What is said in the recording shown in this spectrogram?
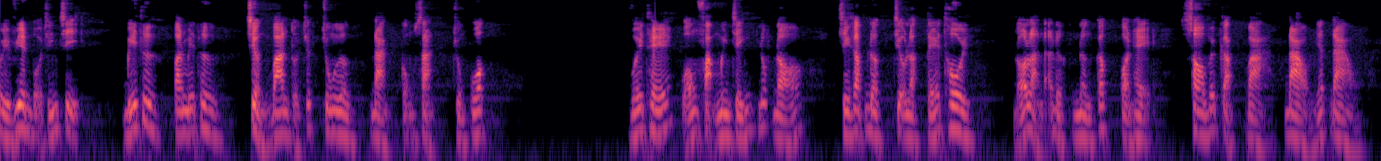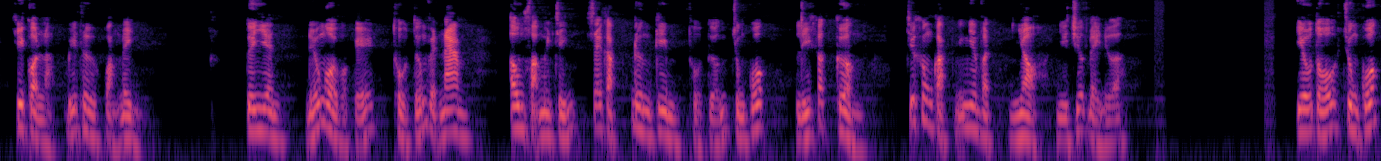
Ủy viên Bộ Chính trị, Bí thư Ban Bí thư, trưởng Ban Tổ chức Trung ương Đảng Cộng sản Trung Quốc. Với thế của ông Phạm Minh Chính lúc đó chỉ gặp được Triệu Lạc Tế thôi, đó là đã được nâng cấp quan hệ so với cặp bà Đào Nhất Đào khi còn là bí thư Quảng Ninh. Tuy nhiên, nếu ngồi vào ghế Thủ tướng Việt Nam, ông Phạm Minh Chính sẽ gặp đương kim Thủ tướng Trung Quốc Lý Khắc Cường, chứ không gặp những nhân vật nhỏ như trước đây nữa. Yếu tố Trung Quốc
